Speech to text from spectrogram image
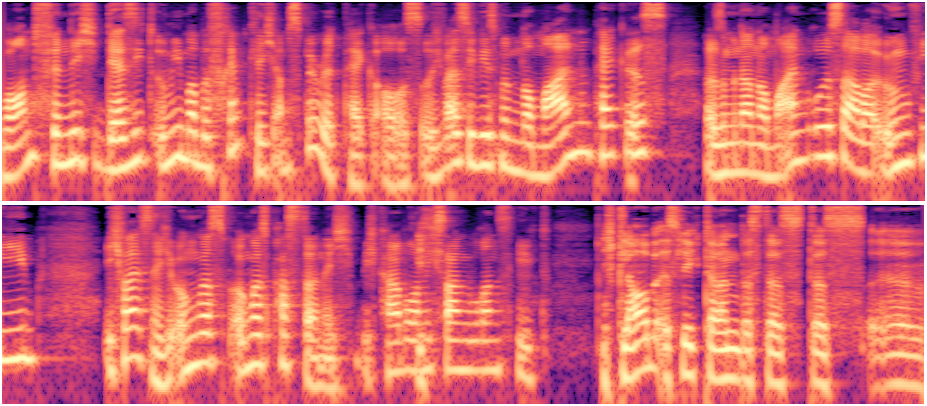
Wand, finde ich, der sieht irgendwie mal befremdlich am Spirit Pack aus. Also ich weiß nicht, wie es mit dem normalen Pack ist, also mit einer normalen Größe, aber irgendwie, ich weiß nicht, irgendwas, irgendwas passt da nicht. Ich kann aber auch Ich- nicht sagen, woran es liegt. Ich glaube, es liegt daran, dass das, das, äh,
